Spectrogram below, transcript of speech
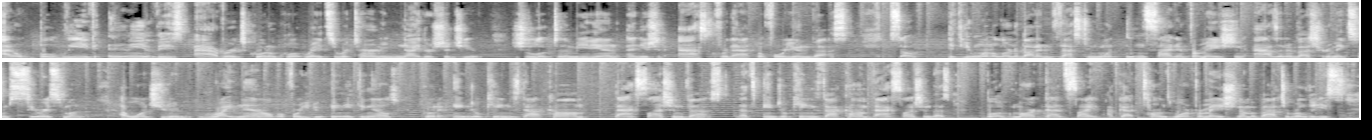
I don't believe any of these average quote unquote rates of return, and neither should you. You should look to the median and you should ask for that before you invest. So if you want to learn about investing, you want inside information as an investor to make some serious money, I want you to right now, before you do anything else, go to angelkings.com backslash invest. That's angelkings.com backslash invest. Bookmark that site. I've got tons more information I'm about to release.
